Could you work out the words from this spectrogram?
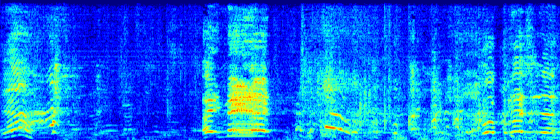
ja. Hey, meen het! Voor president!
